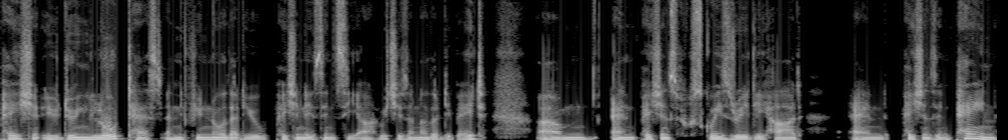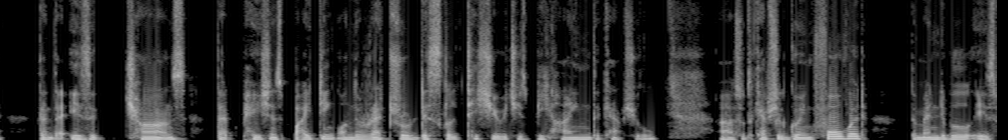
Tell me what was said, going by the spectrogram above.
patient you're doing load test, and if you know that your patient is in CR, which is another debate, um, and patients squeeze really hard, and patients in pain, then there is a chance that patients biting on the retrodiscal tissue, which is behind the capsule, uh, so the capsule going forward, the mandible is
